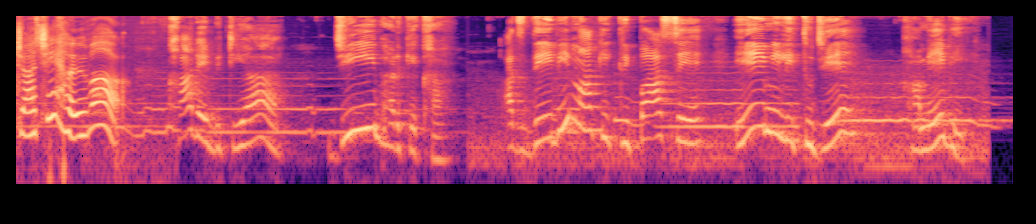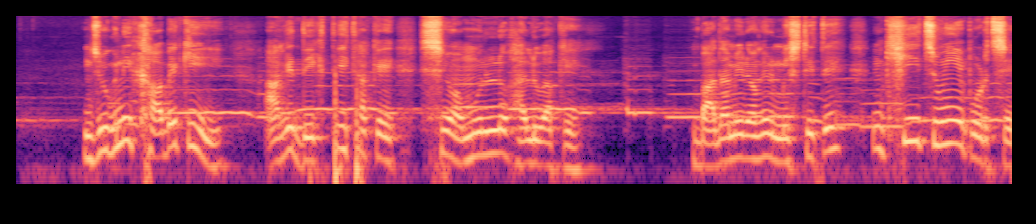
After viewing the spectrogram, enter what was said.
চাচি হালুয়া खा रे बिटिया जी भर के खा आज देवी माँ की कृपा से ये मिली तुझे हमें भी যুগনি খাবে কি আগে দেখতেই থাকে সে অমূল্য হালুয়াকে বাদামি রঙের মিষ্টিতে ঘি চুঁইয়ে পড়ছে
